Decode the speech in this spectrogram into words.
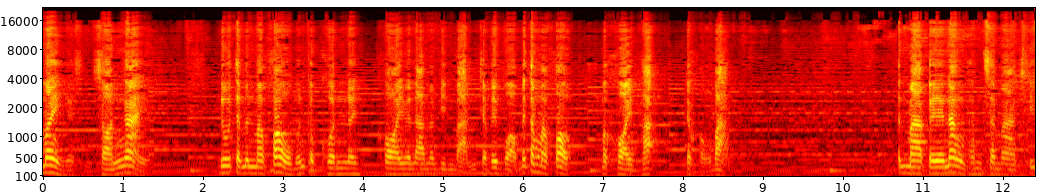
ไม่สอนง่าย ดูแต่มันมาเฝ้าเหมือนกับคนเลย คอยเวลามันบินบาตจะไปบอก ไม่ต้องมาเฝ้า มาคอยพระเจ้าของบ้านมันมาไปนั่งทำสมาธิ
